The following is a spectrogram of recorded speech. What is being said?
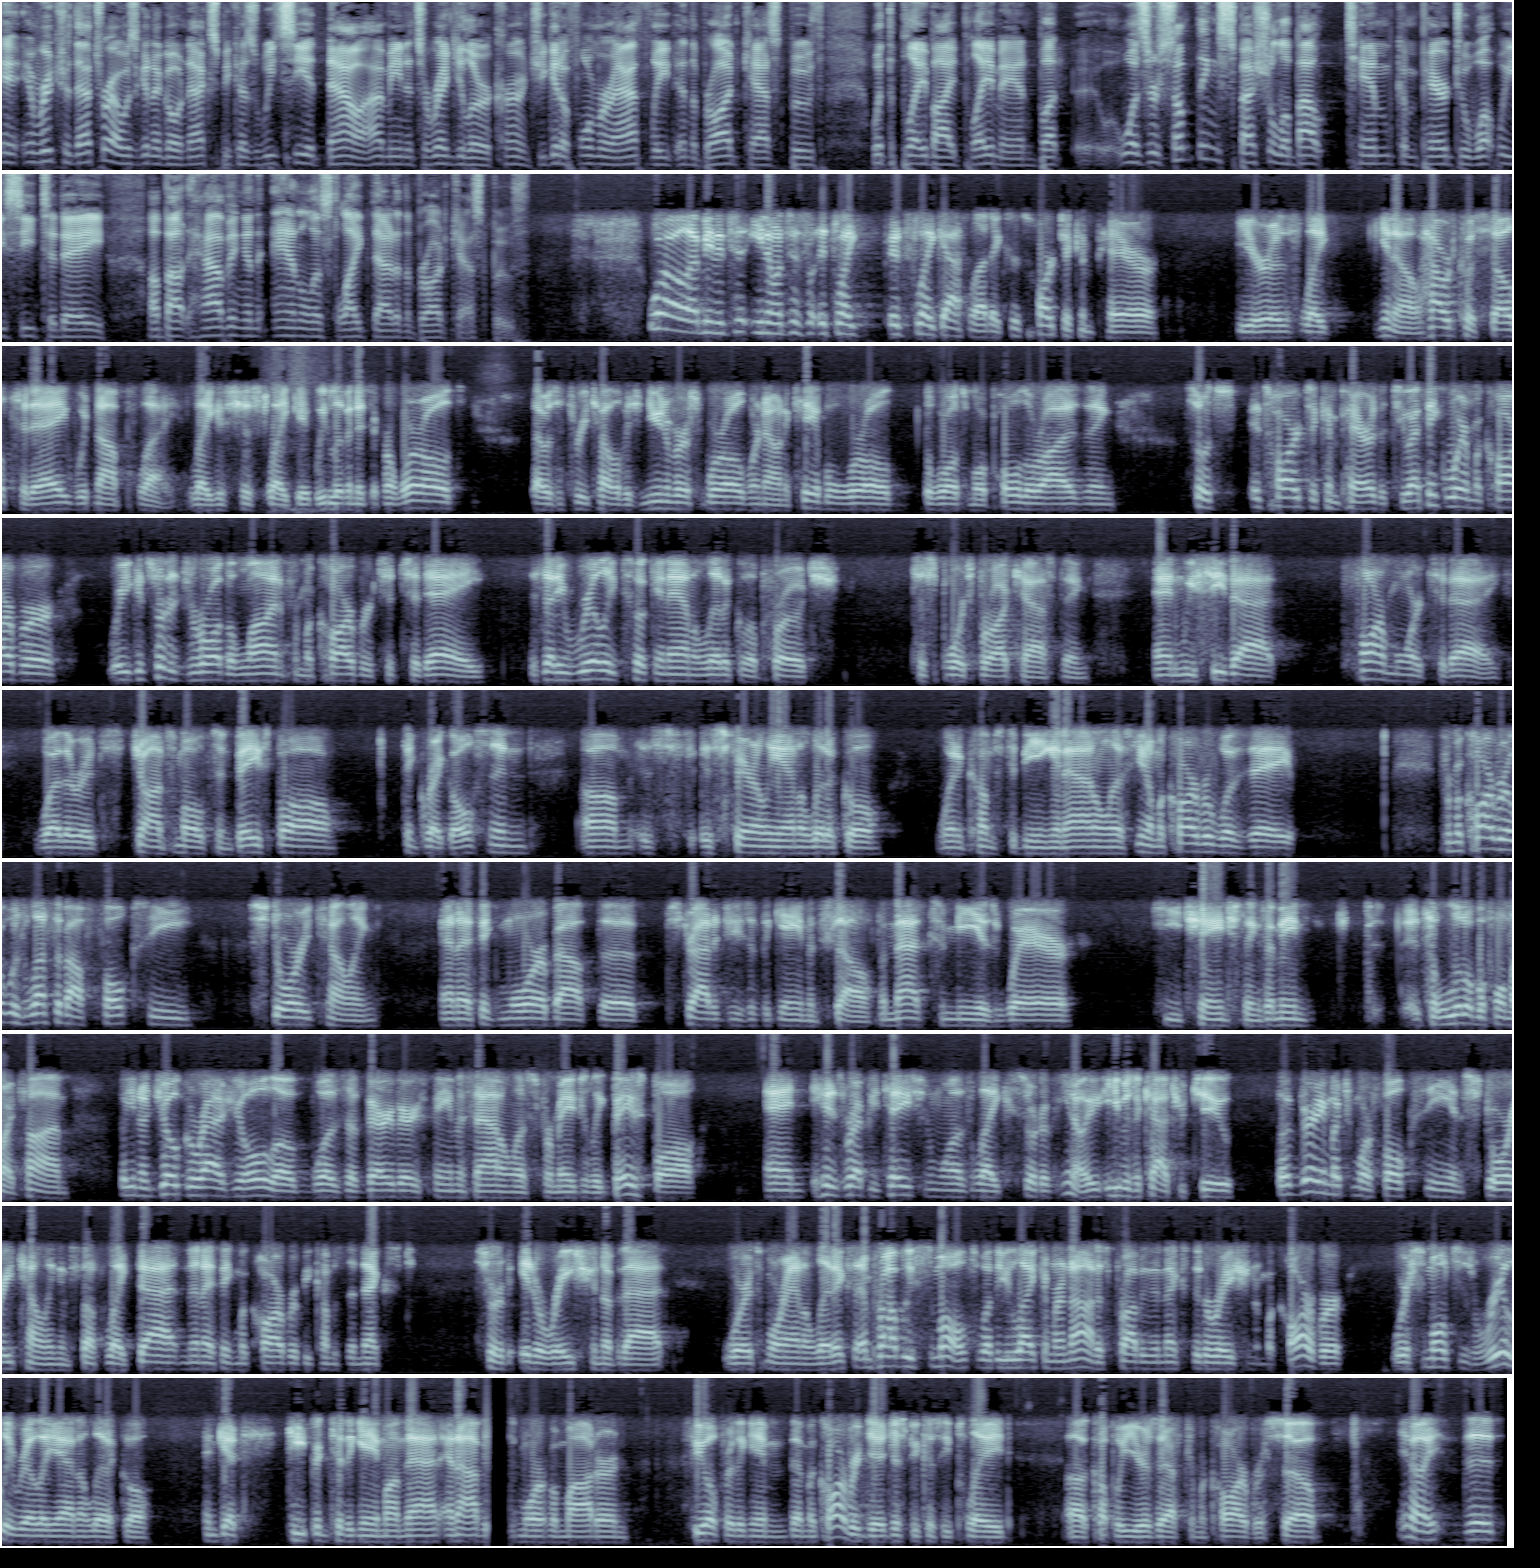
And, and Richard, that's where I was going to go next because we see it now. I mean, it's a regular occurrence. You get a former athlete in the broadcast booth with the play-by-play man, but uh, was there something special about Tim compared to what we see today about having an analyst like that in the broadcast booth? Well, I mean, it's you know, it's just it's like it's like athletics. It's hard to compare eras. Like you know, Howard Cosell today would not play. Like it's just like it, we live in a different world. That was a three television universe world. We're now in a cable world. The world's more polarizing. So it's it's hard to compare the two. I think where McCarver, where you could sort of draw the line from McCarver to today, is that he really took an analytical approach to sports broadcasting, and we see that far more today. Whether it's John Smoltz in baseball, I think Greg Olsen um, is is fairly analytical when it comes to being an analyst. You know, McCarver was a for McCarver it was less about folksy storytelling and I think more about the strategies of the game itself. And that to me is where he changed things. I mean, it's a little before my time, But you know, Joe Garagiola was a very very famous analyst for Major League Baseball, and his reputation was like sort of you know he was a catcher too, but very much more folksy and storytelling and stuff like that. And then I think McCarver becomes the next sort of iteration of that, where it's more analytics, and probably Smoltz, whether you like him or not, is probably the next iteration of McCarver, where Smoltz is really really analytical and gets deep into the game on that, and obviously more of a modern feel for the game than McCarver did, just because he played a couple years after McCarver. So, you know, the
